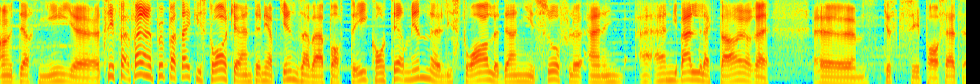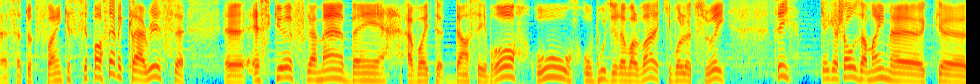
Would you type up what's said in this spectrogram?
un dernier. euh, tu sais, fa- faire un peu peut-être l'histoire que Anthony Hopkins avait apporté, qu'on termine l'histoire, le dernier souffle, Hannibal Lecter. euh, euh, Qu'est-ce qui s'est passé à, à sa toute fin? Qu'est-ce qui s'est passé avec Clarisse? Euh, Est-ce que Flamand, ben, elle va être dans ses bras ou au bout du revolver qui va le tuer? Tu sais, quelque chose de même euh,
